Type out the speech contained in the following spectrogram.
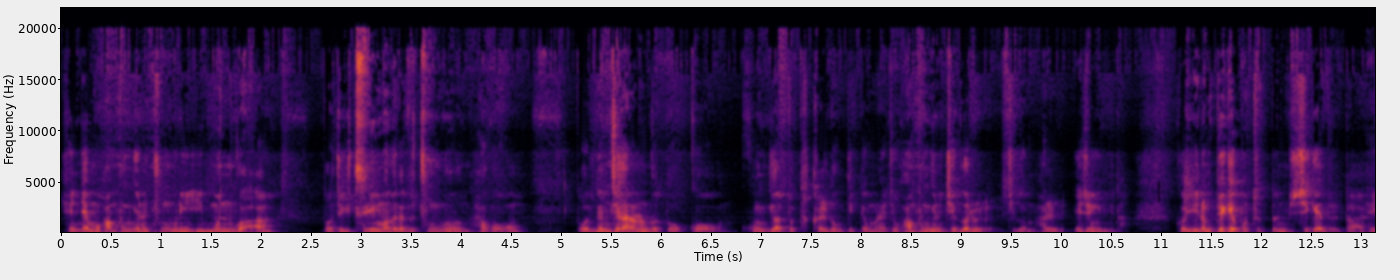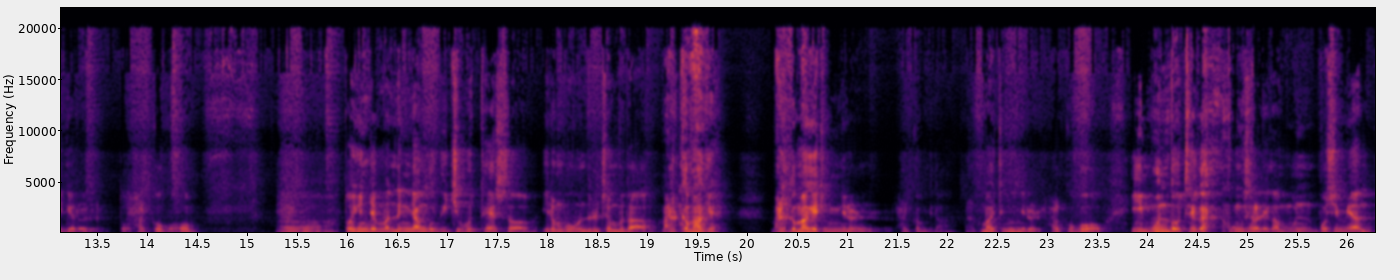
현재 뭐 환풍기는 충분히 이 문과 또 저기 출입문을 해도 충분하고 또 냄새가 나는 것도 없고 공기가 또 탁할도 없기 때문에 지금 환풍기는 제거를 지금 할 예정입니다. 그 이런 벽에 붙었던 시계들 다 해결을 또 할 거고 어, 또 현재 뭐 냉장고 위치부터 해서 이런 부분들을 전부 다 말끔하게 말끔하게 정리를 할 겁니다. 말끔하게 정리를 할 거고 이 문도 제가 공사를 내가 문 보시면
